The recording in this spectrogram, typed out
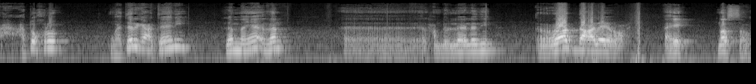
هتخرج وهترجع تاني لما يأذن آه الحمد لله الذي رد علي روحي. أهي نصه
